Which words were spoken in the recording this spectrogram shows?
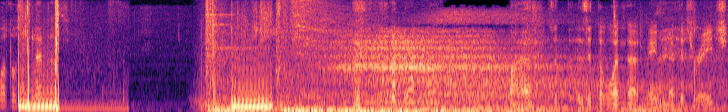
Motocicletas. Is it, is it the one that made Method's rage?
